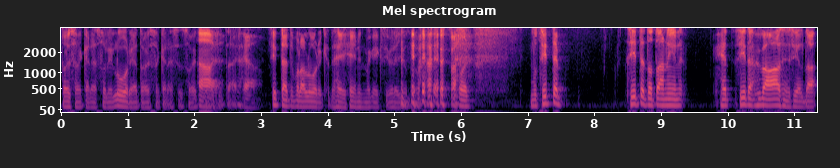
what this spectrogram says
toisessa kädessä oli luuri ja toisessa kädessä soittaa ah, sitä. Ja sitten täytyy olla luurikin, että hei, hei, nyt mä keksin yhden jutun. Mutta sitten, sitten tota niin, het, siitä hyvä aasinsilta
